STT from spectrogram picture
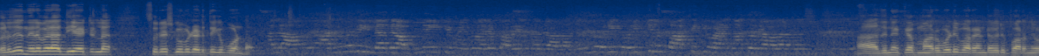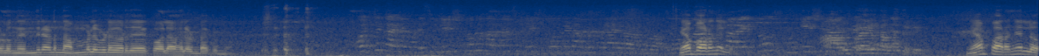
വെറുതെ നിരപരാധിയായിട്ടുള്ള സുരേഷ് ഗോപിയുടെ അടുത്തേക്ക് പോകണ്ട അതിനൊക്കെ മറുപടി പറയേണ്ടവർ പറഞ്ഞോളുന്നു എന്തിനാണ് നമ്മളിവിടെ വെറുതെ കോലാഹലം ഉണ്ടാക്കുന്നത്. ഞാൻ പറഞ്ഞല്ലോ. ഞാൻ പറഞ്ഞല്ലോ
